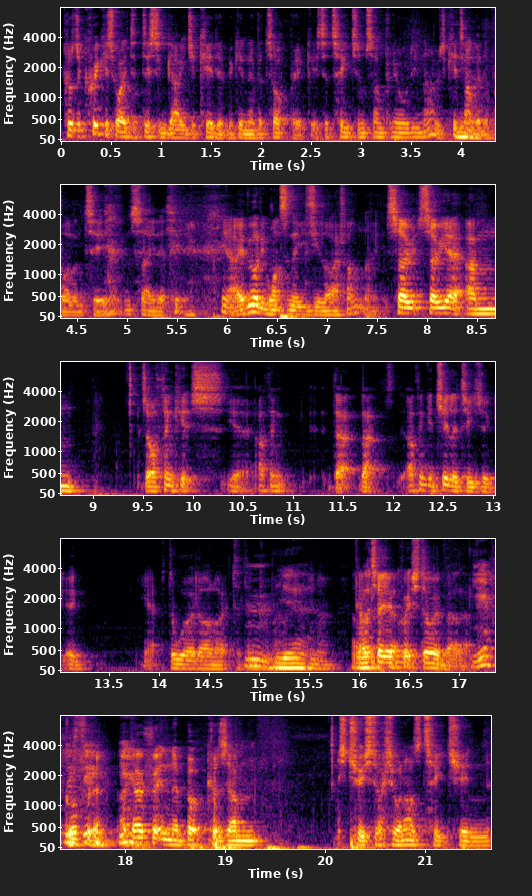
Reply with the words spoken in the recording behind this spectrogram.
Because the quickest way to disengage a kid at the beginning of a topic is to teach them something he already knows. Kids aren't going to volunteer and say that, you know, everybody wants an easy life, aren't they? So, so yeah, um, so I think it's, yeah, I think that, that I think agility is a, a, yeah, it's the word I like to think Mm. about. Yeah, You know. I Can I, like tell you a quick story about that? Yeah, Go please for do. it. I go for it in the book because um, it's a true story. So when I was teaching,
